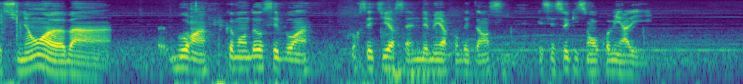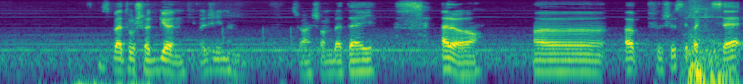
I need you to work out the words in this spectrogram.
Et sinon, euh, ben, bourrin. Commando, c'est bourrin. Course et tir, c'est une des meilleures compétences. Et c'est ceux qui sont en première ligne. Ils se battent au shotgun, t'imagines Sur un champ de bataille. Alors, Euh, hop, je sais pas qui c'est,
